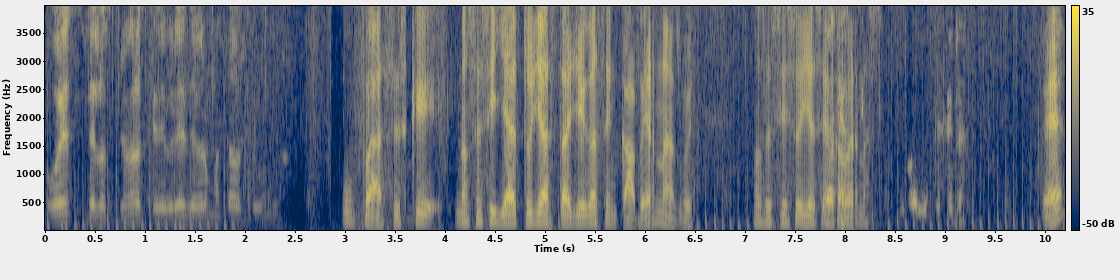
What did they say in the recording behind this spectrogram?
O es de los primeros que deberías de haber matado, según eso. Ufas, es que no sé si ya tú ya hasta llegas en cavernas, güey. No sé si eso ya sea cavernas. Tengo una prismita. ¿Eh?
